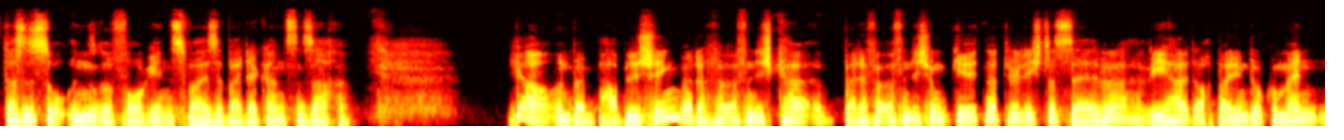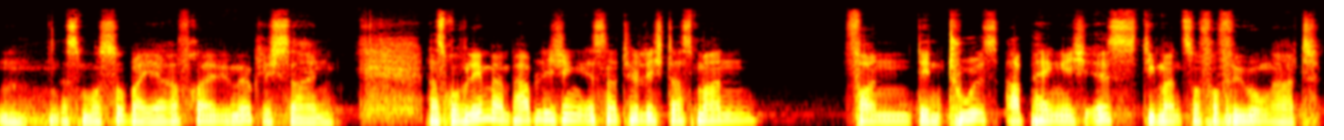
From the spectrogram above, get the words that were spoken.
Das ist so unsere Vorgehensweise bei der ganzen Sache. Ja, und beim Publishing, bei der, bei der Veröffentlichung gilt natürlich dasselbe wie halt auch bei den Dokumenten. Es muss so barrierefrei wie möglich sein. Das Problem beim Publishing ist natürlich, dass man von den Tools abhängig ist, die man zur Verfügung hat.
